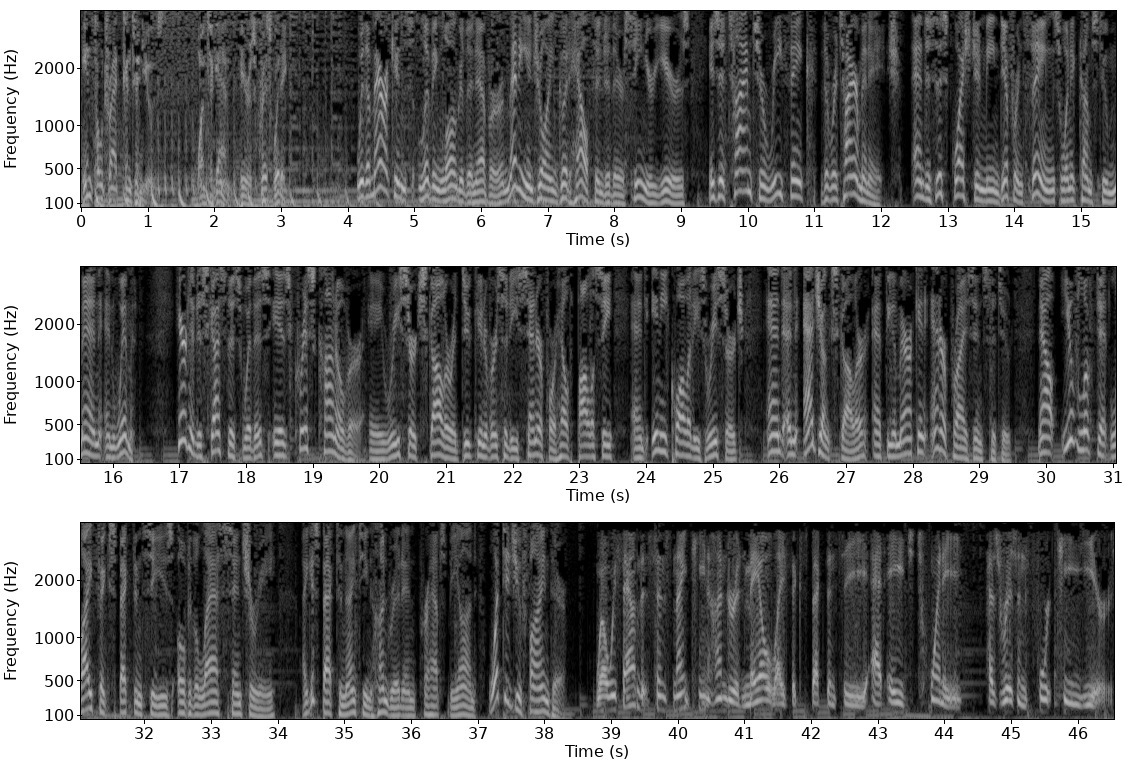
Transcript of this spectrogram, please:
InfoTrack continues. Once again, here's Chris Whitting. With Americans living longer than ever, many enjoying good health into their senior years, is it time to rethink the retirement age? And does this question mean different things when it comes to men and women? Here to discuss this with us is Chris Conover, a research scholar at Duke University's Center for Health Policy and Inequalities Research and an adjunct scholar at the American Enterprise Institute. Now, you've looked at life expectancies over the last century, I guess back to 1900 and perhaps beyond. What did you find there? Well, we found that since 1900, male life expectancy at age 20 has risen 14 years.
